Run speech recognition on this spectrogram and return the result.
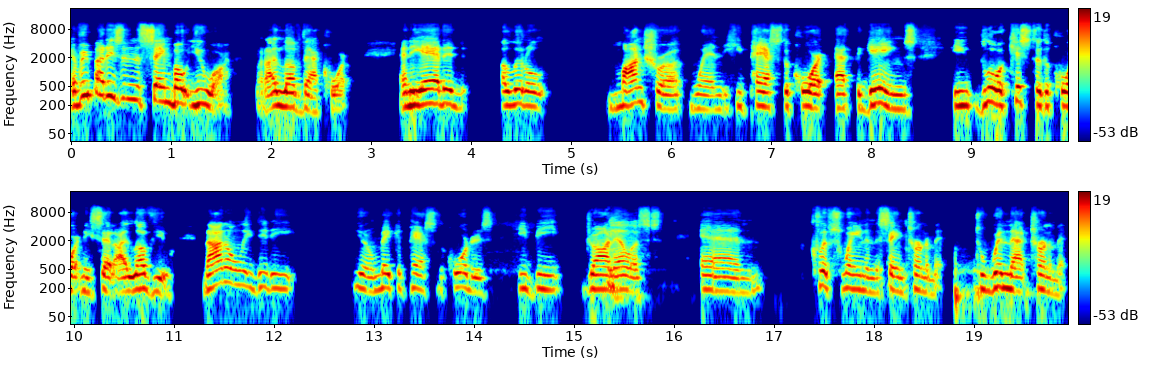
Everybody's in the same boat you are, but I love that court. And he added a little mantra when he passed the court at the games. He blew a kiss to the court and he said, I love you. Not only did he, you know, make it past the quarters, he beat John Ellis and Cliff Swain in the same tournament to win that tournament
